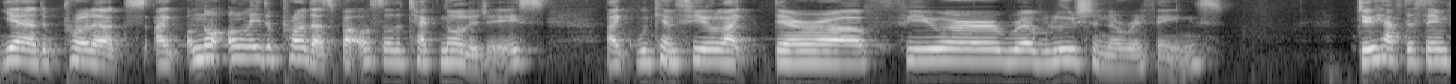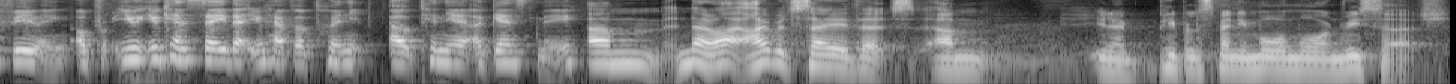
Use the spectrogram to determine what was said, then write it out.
yeah the products like not only the products but also the technologies like we can feel like there are fewer revolutionary things do you have the same feeling or you, you can say that you have a opinion, opinion against me Um, no, I, I would say that um, you know people are spending more and more on research,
